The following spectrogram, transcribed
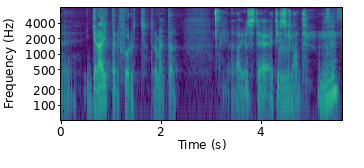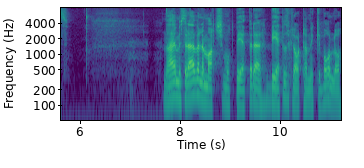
Eh, Greiter förut, tror de heter. Ja, just det, i Tyskland. Mm. Mm. Precis. Nej, men så det är väl en match mot BP där. BP såklart har mycket boll och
